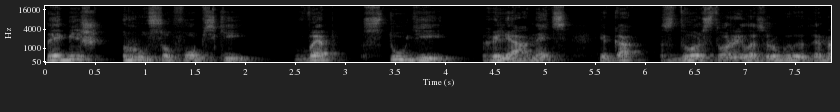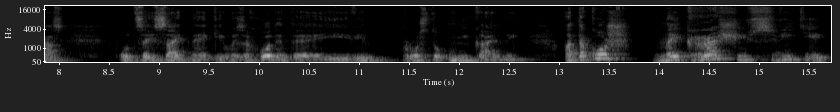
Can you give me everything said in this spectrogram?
найбільш русофобській веб-студії Глянець, яка створила, зробила для нас оцей сайт, на який ви заходите, і він просто унікальний. А також найкращий в світі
